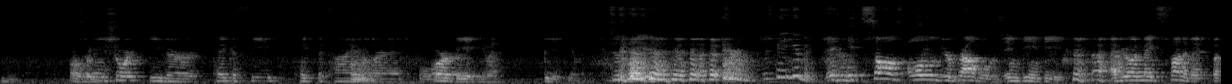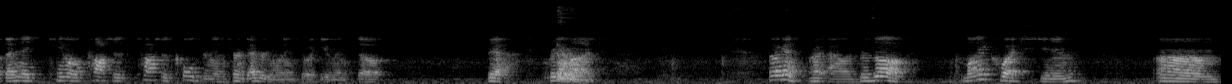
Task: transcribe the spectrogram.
Hmm. Or, so in short, either take a feat, take the time to learn it, or or, be a human. be a human. Just be a human. It, it solves all of your problems in D&D. Everyone makes fun of it, but then they came up with Tasha, Tasha's Cauldron and turned everyone into a human, so... yeah, pretty much. Okay, All right, Alan. resolved. My question, um,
